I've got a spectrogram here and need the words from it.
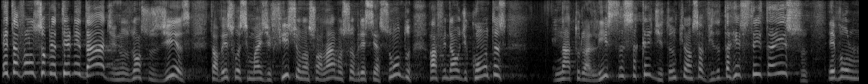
Ele está falando sobre eternidade. Nos nossos dias, talvez fosse mais difícil nós falarmos sobre esse assunto, afinal de contas, naturalistas acreditam que nossa vida está restrita a isso. Evolu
